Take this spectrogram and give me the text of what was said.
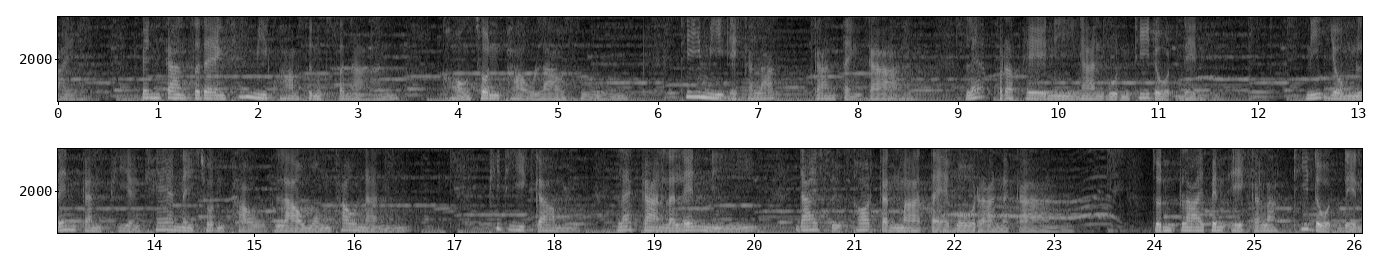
าย เป็นการแสดงที่มีความสนุกสนานของชนเผ่าลาวสูง ที่มีเอกลักษณ์ การแต่งกาย และประเพณีงานบุญที่โดดเด่น นิยมเล่นกันเพียงแค่ในชนเผ่าลาวมงเท่านั้น พิธีกรรมและการละเล่นนี้ได้สืบทอดกันมาแต่โบราณกาล จนกลายเป็นเอกลักษณ์ที่โดดเด่น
